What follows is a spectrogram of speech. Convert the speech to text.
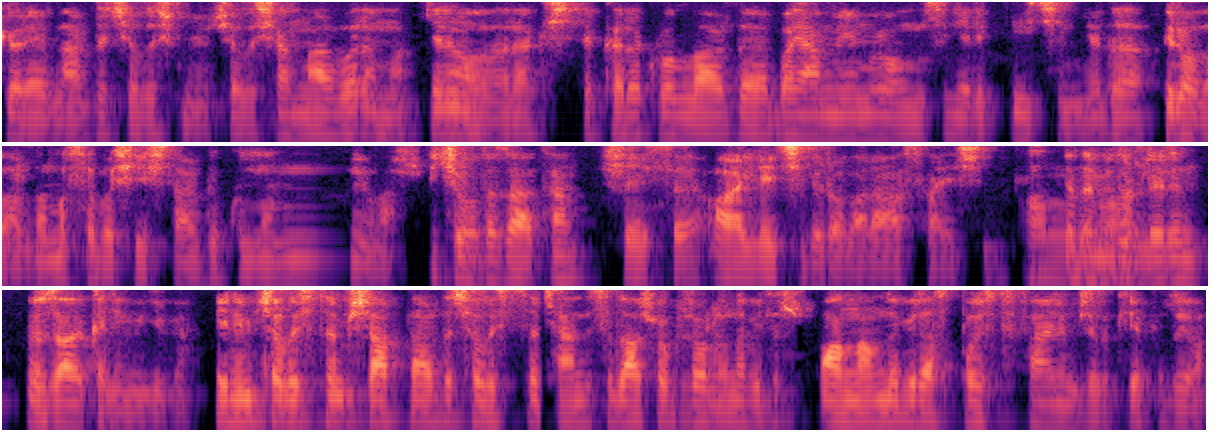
görevlerde çalışmıyor. Çalışanlar var ama genel olarak işte karakollarda bayan memur olması gerektiği için ya da bürolarda masa başı işlerde kullanılıyorlar. Birçoğu da zaten şeyse aile içi bürolar asayişin. Ya da Anladım müdürlerin özel kalemi gibi. Benim çalıştığım şartlarda çalışsa kendisi daha çok zorlanabilir. O anlamda biraz pozitif ayrımcılık yapılıyor.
